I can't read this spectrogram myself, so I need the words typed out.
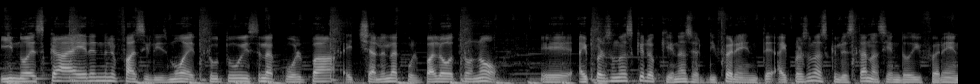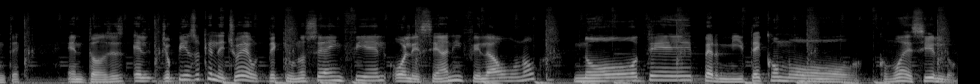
Y no es caer en el facilismo de tú tuviste la culpa, echarle la culpa al otro, no. Eh, hay personas que lo quieren hacer diferente, hay personas que lo están haciendo diferente. Entonces, el, yo pienso que el hecho de, de, que uno sea infiel o le sean infiel a uno no te permite como, ¿cómo decirlo?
